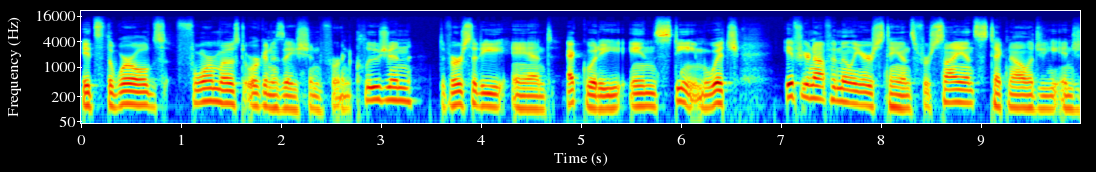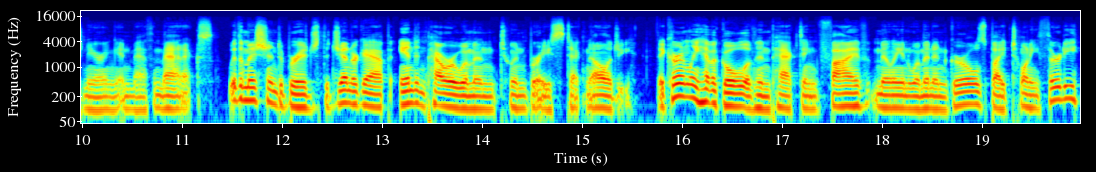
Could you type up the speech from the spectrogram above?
It's the world's foremost organization for inclusion, diversity, and equity in STEAM, which, if you're not familiar, stands for science, technology, engineering, and mathematics, with a mission to bridge the gender gap and empower women to embrace technology. They currently have a goal of impacting 5 million women and girls by 2030,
